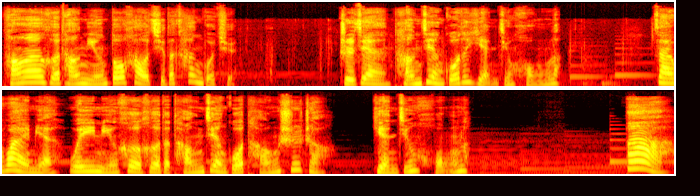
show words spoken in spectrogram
唐安和唐宁都好奇的看过去，只见唐建国的眼睛红了，在外面威名赫赫的唐建国唐师长眼睛红了。爸，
